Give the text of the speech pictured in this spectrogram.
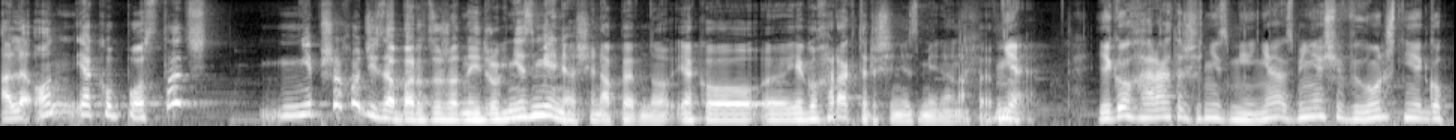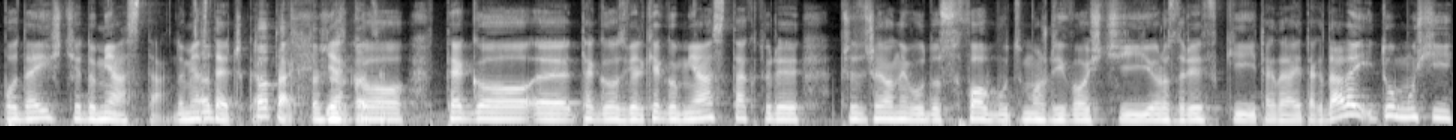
ale on jako postać nie przechodzi za bardzo żadnej drogi, nie zmienia się na pewno, jako y, jego charakter się nie zmienia na pewno. Nie. Jego charakter się nie zmienia, zmienia się wyłącznie jego podejście do miasta, do miasteczka. To, to tak, to się Jako tego, e, tego z wielkiego miasta, który przyzwyczajony był do swobód, możliwości rozrywki itd., tak itd. Tak I tu musi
